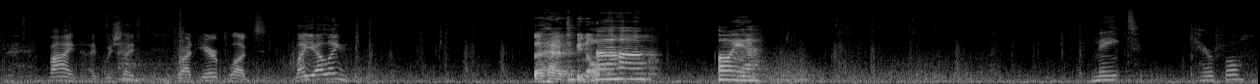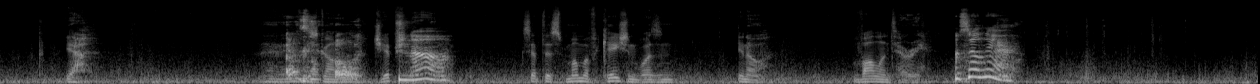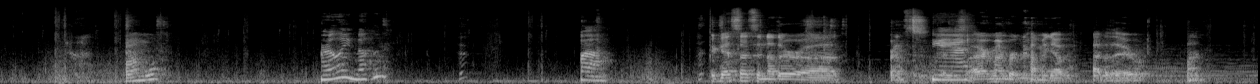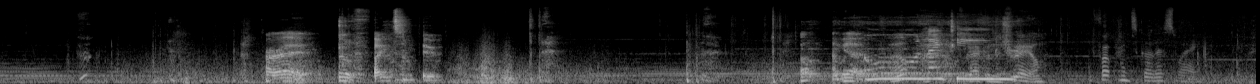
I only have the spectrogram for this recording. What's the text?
fine. I wish I'd brought earplugs. Am I yelling? That had to be Nolan. Uh-huh. Oh yeah. Nate, careful. Yeah. That's Avery's gone all. Egyptian. No. Except this mummification wasn't, you know, voluntary. What's down there? Cromwell? Really? Nothing? Wow. I guess that's another uh, prince. Yeah. I remember coming up out of there. Alright, go fight some dude. Oh, yeah. Oh, well, 19. Back on the trail. The footprints go this way.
